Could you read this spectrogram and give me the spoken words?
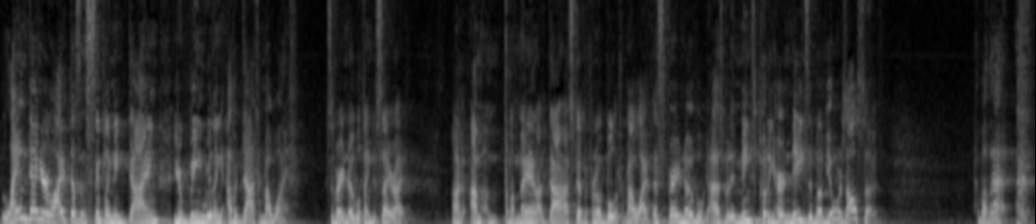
laying down your life doesn't simply mean dying. You're being willing, I would die for my wife. It's a very noble thing to say, right? I, am a man, I die, I step in front of a bullet for my wife. That's very noble, guys, but it means putting her needs above yours also. How about that?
